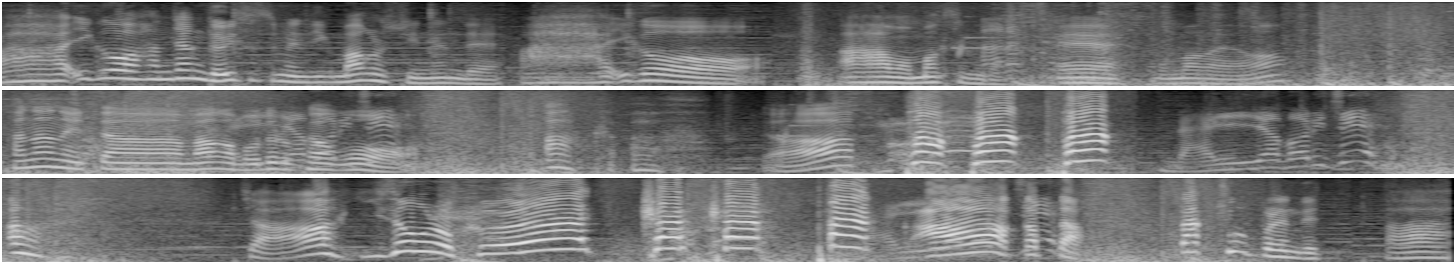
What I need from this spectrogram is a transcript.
아 이거 한 장 더 있었으면 지금 막을 수 있는데 아 이거 아 못 막습니다. 예, 못 막아요. 하나는 일단 막아보도록 하고 아, 그, 아, 자, 팍, 팍, 팍. 날려버리지. 자, 이성으로 그, 칵칵, 팍. 아, 아깝다. 딱 죽을 뻔했는데. 아,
